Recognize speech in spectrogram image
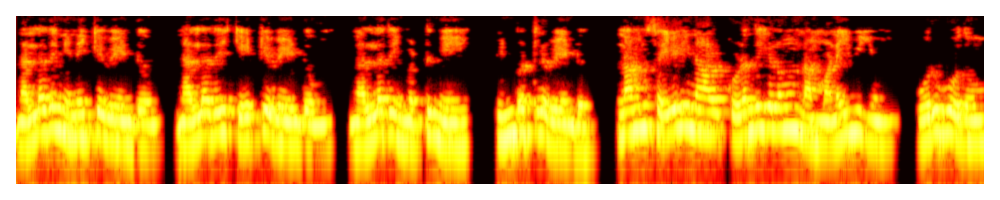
நல்லதை நினைக்க வேண்டும் நல்லதை கேட்க வேண்டும் நல்லதை மட்டுமே பின்பற்ற வேண்டும். நம் செயலினால் குழந்தைகளும் நம் மனைவியும் ஒருபோதும்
